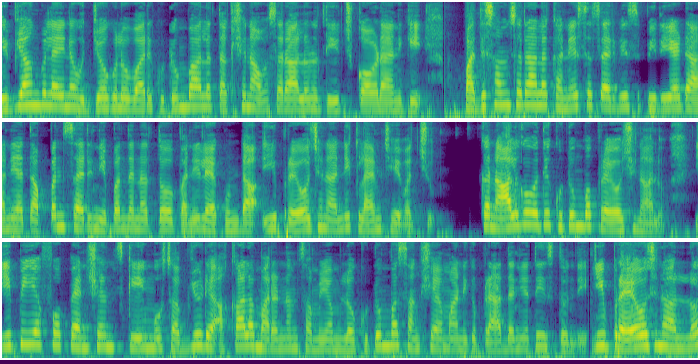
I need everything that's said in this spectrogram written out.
దివ్యాంగులైన ఉద్యోగులు వారి కుటుంబాల తక్షణ అవసరాలను తీర్చుకోవడానికి పది సంవత్సరాల కనీస సర్వీస్ పీరియడ్ అనే తప్పనిసరి నిబంధనతో పని లేకుండా ఈ ప్రయోజనాన్ని క్లెయిమ్ చేయవచ్చు. ఇక నాలుగవది కుటుంబ ప్రయోజనాలు. ఈపీఎఫ్ఓ పెన్షన్ స్కీమ్ సభ్యుడి అకాల మరణం సమయంలో కుటుంబ సంక్షేమానికి ప్రాధాన్యత ఇస్తుంది. ఈ ప్రయోజనాల్లో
